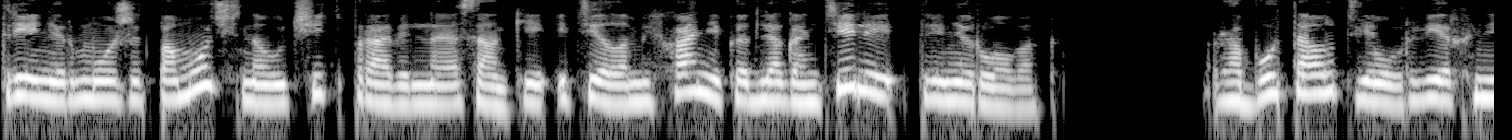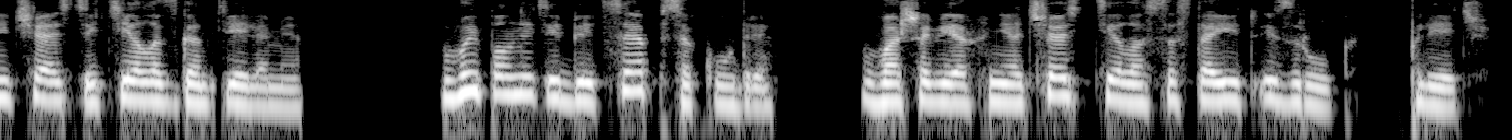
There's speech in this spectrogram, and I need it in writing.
Тренер может помочь научить правильной осанке и теломеханика для гантелей тренировок. Работа аутьюр верхней части тела с гантелями. Выполните бицепсы кудри. Ваша верхняя часть тела состоит из рук, плеч,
